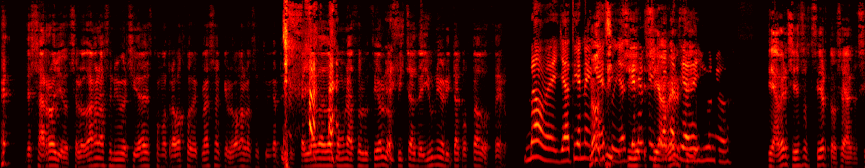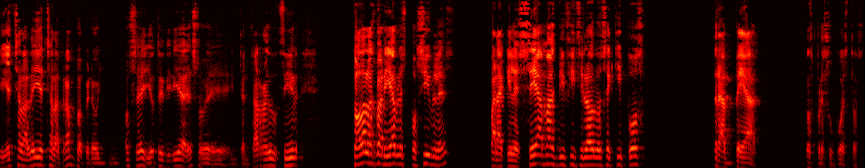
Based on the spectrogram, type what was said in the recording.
Desarrollo, se lo dan a las universidades como trabajo de clase que lo hagan los estudiantes. Si te haya dado como una solución, los fichas de junior y te ha costado cero. No, ya tienen No, eso, ya tienen ficha cantidad sí. de junior. Y a ver si eso es cierto, o sea, si echa la ley, echa la trampa, pero no sé, yo te diría eso, eh, intentar reducir todas las variables posibles para que les sea más difícil a los equipos trampear los presupuestos.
